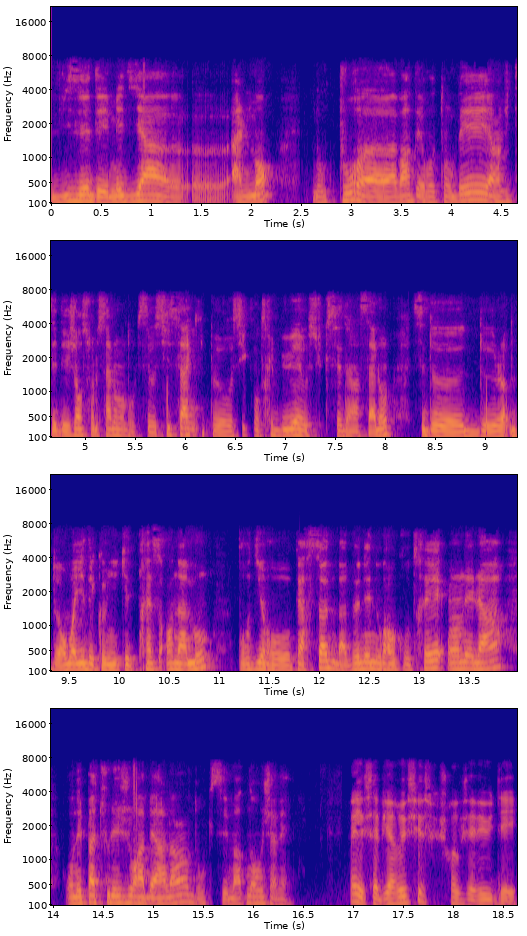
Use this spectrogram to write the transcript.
viser des médias allemands, donc pour avoir des retombées, et inviter des gens sur le salon. Donc c'est aussi ça qui peut aussi contribuer au succès d'un salon, c'est de des communiqués de presse en amont pour dire aux personnes, bah, venez nous rencontrer, on est là, on n'est pas tous les jours à Berlin, donc c'est maintenant ou jamais. Oui, ça a bien réussi, parce que je crois que vous avez eu des,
